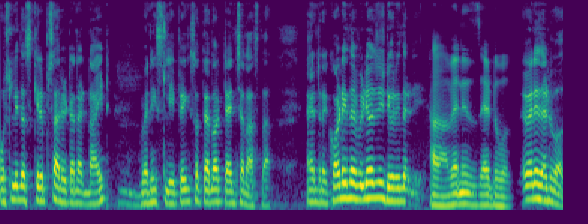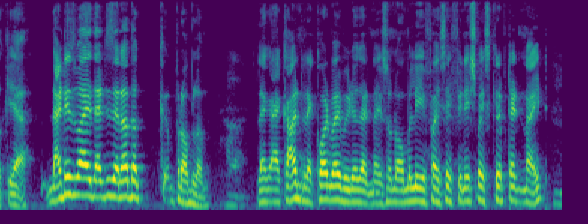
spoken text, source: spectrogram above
mostly the scripts are written at night when he's sleeping, so there's no tension asna. And recording the videos is during the day हाँ, when is at work. when he's at work. Yeah, that is why that is another c- problem. Like I can't record my videos at night. So normally, if I say finish my script at night. Hmm.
